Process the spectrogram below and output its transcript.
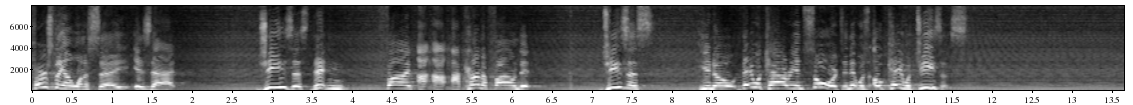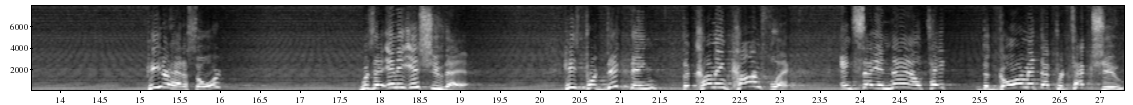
First thing I want to say is that Jesus didn't find, I, I, I kind of found it, Jesus, you know, they were carrying swords and it was okay with Jesus. Peter had a sword. Was there any issue there? He's predicting the coming conflict and saying, now take the garment that protects you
